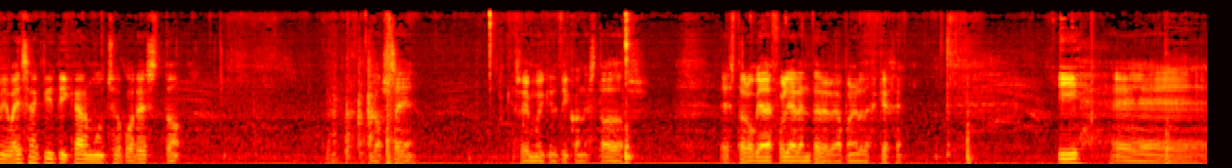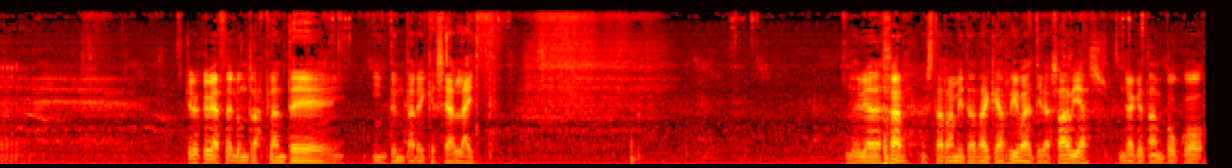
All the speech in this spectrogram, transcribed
Me vais a criticar mucho por esto. Lo sé. Que soy muy criticones todos. Esto lo voy a defoliar entero y lo voy a poner de esqueje. Y eh, creo que voy a hacerle un trasplante. Intentaré que sea light. Le voy a dejar estas ramitas de aquí arriba de tirasabias, ya que tampoco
